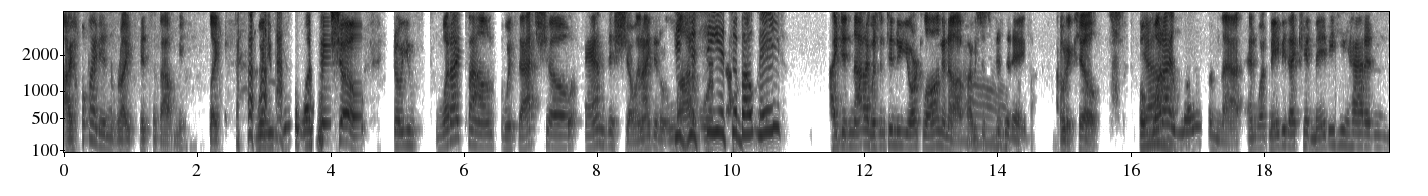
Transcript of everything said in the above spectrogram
I hope I didn't write It's About Me. Like when you do a one man show, you know, you what I found with that show and this show, and I did a did lot. Did you see It's About Me? I did not. I wasn't in New York long enough. Oh. I was just oh. visiting. I would have killed. But yeah. what I learned from that, and what maybe that kid, maybe he had it and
